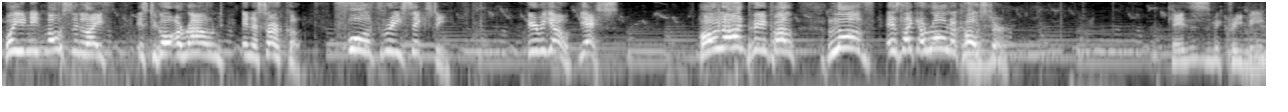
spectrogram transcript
What you need most in life is to go around in a circle. Full 360. Here we go. Yes. Hold on, people. Love is like a roller coaster. Okay, this is a bit creepy.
